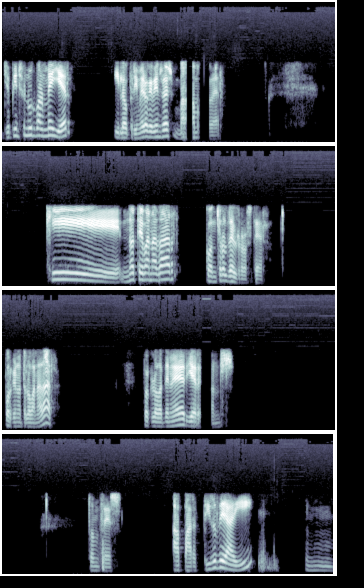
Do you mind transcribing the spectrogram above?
Yo pienso en Urban Meyer y lo primero que pienso es: vamos a ver. Que no te van a dar control del roster porque no te lo van a dar. Porque lo va a tener Jerry Jones. Entonces, a partir de ahí, mm,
